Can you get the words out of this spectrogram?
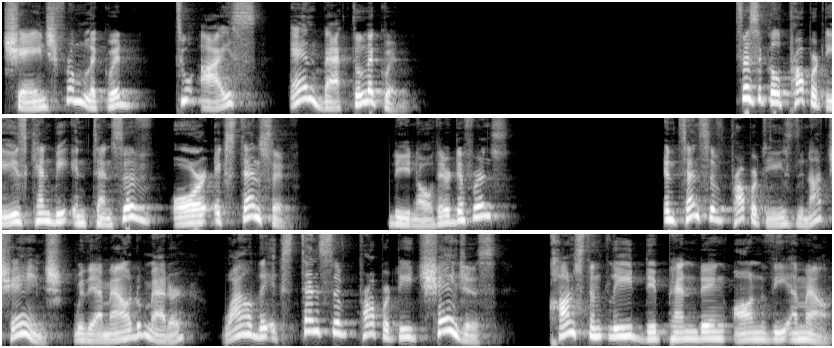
changed from liquid to ice and back to liquid. Physical properties can be intensive or extensive. Do you know their difference? Intensive properties do not change with the amount of matter while the extensive property changes constantly depending on the amount.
